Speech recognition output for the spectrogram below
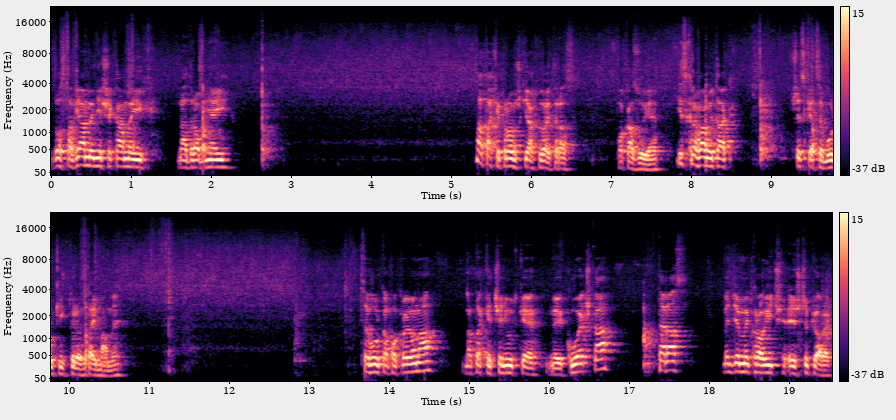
zostawiamy, nie siekamy ich na drobniej. Na takie prążki, jak tutaj teraz pokazuję. I skrawamy tak wszystkie cebulki, które tutaj mamy. Cebulka pokrojona na takie cieniutkie y, kółeczka. Teraz będziemy kroić y, szczypiorek.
